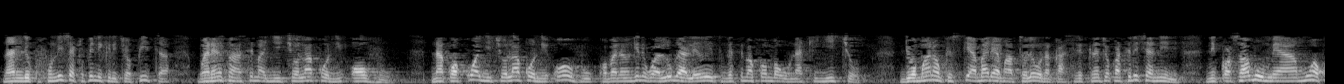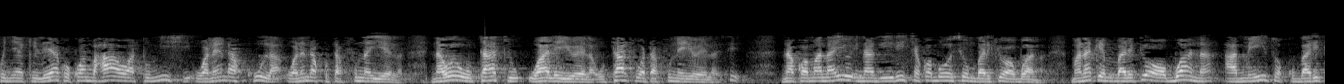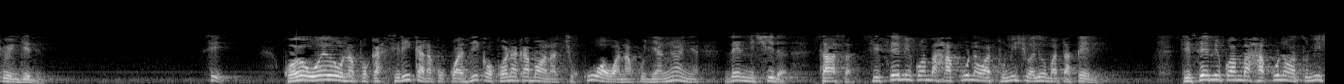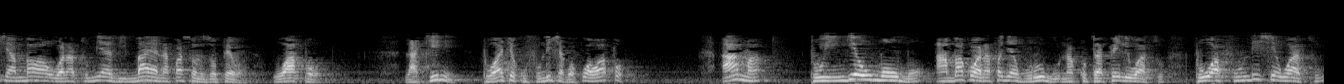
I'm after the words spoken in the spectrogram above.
Na nilikufundisha kipindi kilichopita bwana yesu anasema jicho lako ni ovu na kwa kuwa jicho lako ni ovu kwa maana wengine kwa lugha ya leo hii tungesema kwamba una kijicho. Ndio maana ukisikia habari ya matoleo kinachokasirisha nini? Ni kwa sababu umeamua kwenye akili yako kwamba hawa watumishi wanaenda kula wanaenda kutafuna hiyo hela. Na wewe utaki wale hiyo hela. Utaki watafune hiyo hela si? Na kwa maana hiyo inadhihirisha kwamba wewe sio mbarikiwa wa bwana. Maanake mbarikiwa wa bwana ameitwa kubariki wengine. Si kwa hiyo wewe unapokasirika na kukwazika ukaona kama wanachukua wanakunyang'anya then ni shida. Sasa sisemi kwamba hakuna watumishi walio matapeli. Sisemi kwamba hakuna watumishi ambao wanatumia vibaya nafasi walizopewa. Wapo. Lakini tuache kufundisha kwa kuwa wapo. Ama tuingie umo umo ambako wanafanya vurugu na kutapeli watu tuwafundishe watu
